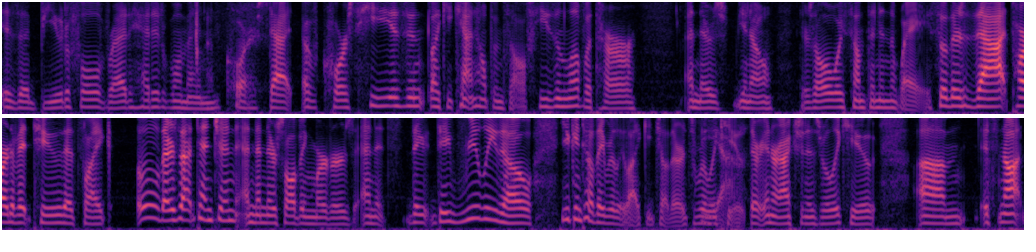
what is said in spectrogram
is a beautiful red-headed woman Of course. that of course he isn't like he can't help himself. He's in love with her and there's you know there's always something in the way. So there's that part of it too that's like oh there's that tension and then they're solving murders and it's they they really though you can tell they really like each other. It's really Yeah. cute. Their interaction is really cute. Um it's not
